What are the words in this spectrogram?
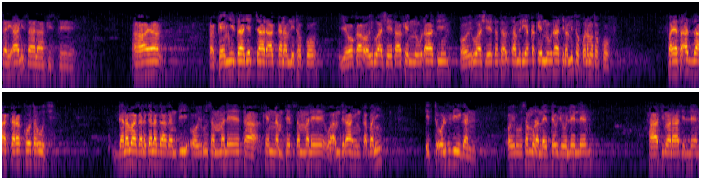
shari'aan isaa laaffiste haaya fakkeenyi isaa jechaadha akka namni tokko yookaan ooyiruu asheetaa kennuudhaati ooyiruu asheeta tamrii akka kennuudhaati namni tokko nama tokkoof. Fayyata'azzaa akka rakkoo ta'uuti. Ganama galgala gaagantii ooyiruu san taa kennamteef san malee waan biraa hin qabanii itti ol fiigan oyruusa muranneettee ijoolleelleen haati manaatilleen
